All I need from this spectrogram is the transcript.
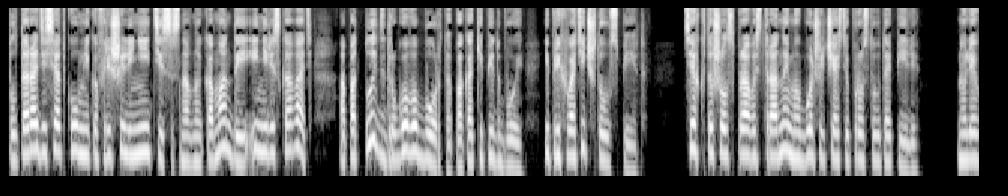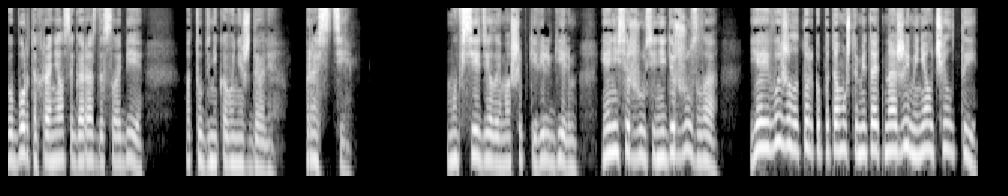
Полтора десятка умников решили не идти с основной командой и не рисковать, а подплыть с другого борта, пока кипит бой, и прихватить, что успеют. Тех, кто шел с правой стороны, мы большей частью просто утопили. Но левый борт охранялся гораздо слабее, оттуда никого не ждали. Прости. Мы все делаем ошибки, Вильгельм. Я не сержусь и не держу зла. Я и выжила только потому, что метать ножи меня учил ты.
